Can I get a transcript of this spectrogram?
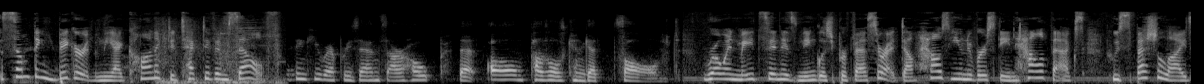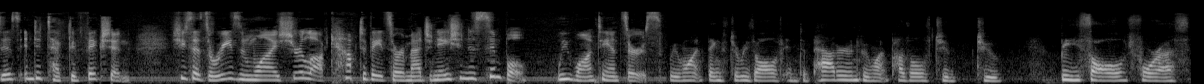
something bigger than the iconic detective himself? I think he represents our hope that all puzzles can get solved. Rohan Maitzen is an English professor at Dalhousie University in Halifax who specializes in detective fiction. She says the reason why Sherlock captivates our imagination is simple. We want answers. We want things to resolve into patterns. We want puzzles to, to be solved for us.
